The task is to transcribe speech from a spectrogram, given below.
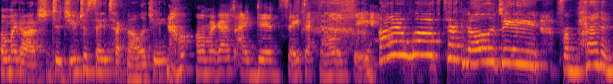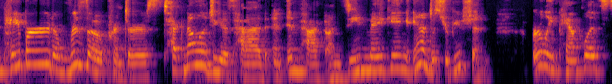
Oh my gosh, did you just say technology? oh my gosh, I did say technology. I love technology. From pen and paper to Riso printers, technology has had an impact on zine making and distribution. Early pamphlets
